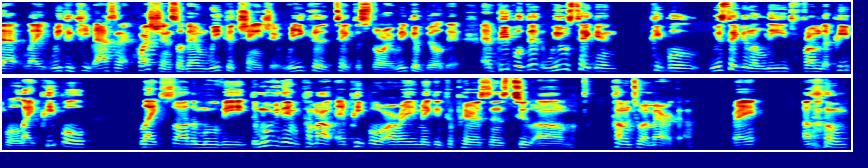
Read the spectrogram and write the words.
that like we could keep asking that question. So then we could change it. We could take the story. We could build it. And people did we was taking people we was taking the lead from the people like people like saw the movie the movie didn't come out and people were already making comparisons to um coming to america right um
